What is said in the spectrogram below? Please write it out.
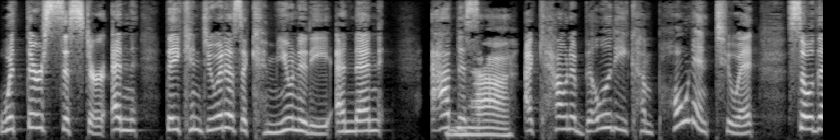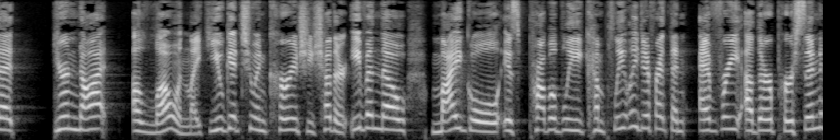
with their sister, and they can do it as a community and then add this yeah. accountability component to it so that you're not alone. Like you get to encourage each other, even though my goal is probably completely different than every other person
